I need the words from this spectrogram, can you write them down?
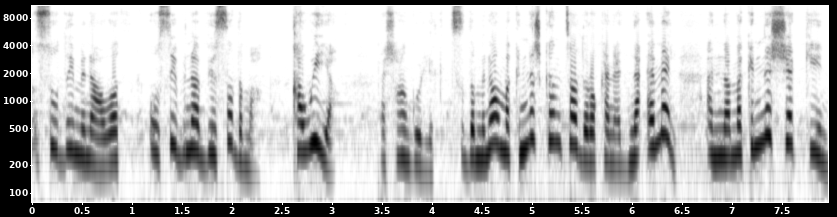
صدمنا واصبنا بصدمة قوية. اش غنقول لك؟ تصدمنا وما كناش كنتظروا كان عندنا أمل أن ما كناش شاكين.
